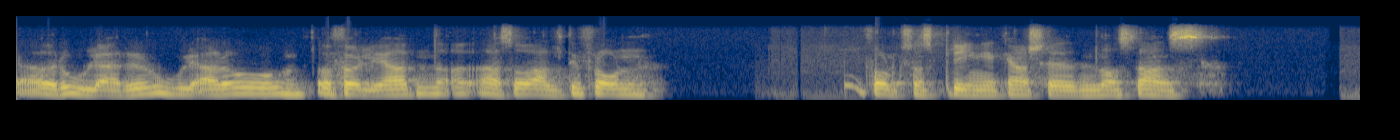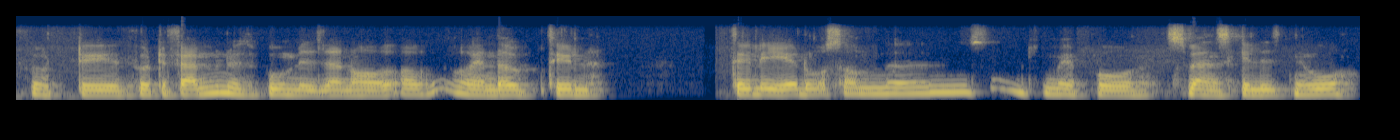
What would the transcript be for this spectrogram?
roligare och roligare att, att följa alltså, allt ifrån folk som springer kanske någonstans 40-45 minuter på milen och, och ända upp till, till er då som, eh, som är på svensk elitnivå.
